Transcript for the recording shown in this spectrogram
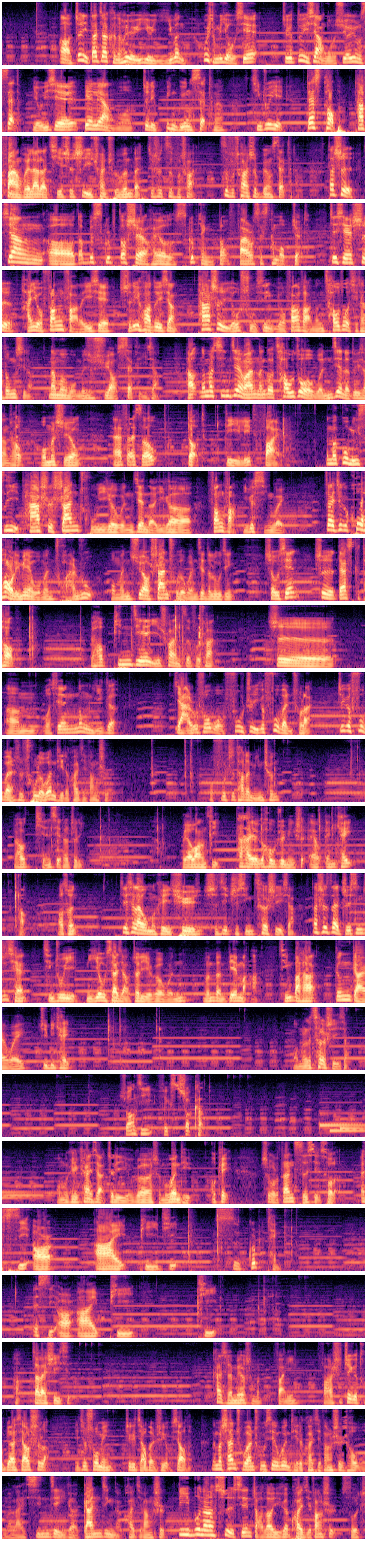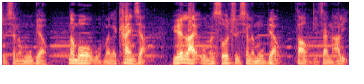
啊，这里大家可能会有有疑问，为什么有些这个对象我需要用 set，有一些变量我这里并不用 set 呢？请注意，desktop 它返回来了，其实是一串纯文本，就是字符串，字符串是不用 set 的。但是像呃 wscript.shell 还有 scripting dot file system object 这些是含有方法的一些实例化对象，它是有属性、有方法能操作其他东西的。那么我们就需要 set 一下。好，那么新建完能够操作文件的对象之后，我们使用 fso.dot.deleteFile。那么顾名思义，它是删除一个文件的一个方法、一个行为。在这个括号里面，我们传入我们需要删除的文件的路径。首先是 desktop。然后拼接一串字符串，是，嗯，我先弄一个。假如说我复制一个副本出来，这个副本是出了问题的快捷方式，我复制它的名称，然后填写到这里。好，不要忘记，它还有一个后缀名是 lnk。好，保存。接下来我们可以去实际执行测试一下，但是在执行之前，请注意你右下角这里有个文文本编码，请把它更改为 gbk。我们来测试一下，双击 fix shortcut，我们可以看一下这里有个什么问题。OK，是我的单词写错了，s c r i p T，scripting，S C R I P t 好，再来试一次，看起来没有什么反应，反而是这个图标消失了，也就说明这个脚本是有效的。那么删除完出现问题的快捷方式之后，我们来新建一个干净的快捷方式。第一步呢是先找到一个快捷方式所指向的目标。那么我们来看一下，原来我们所指向的目标到底在哪里？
